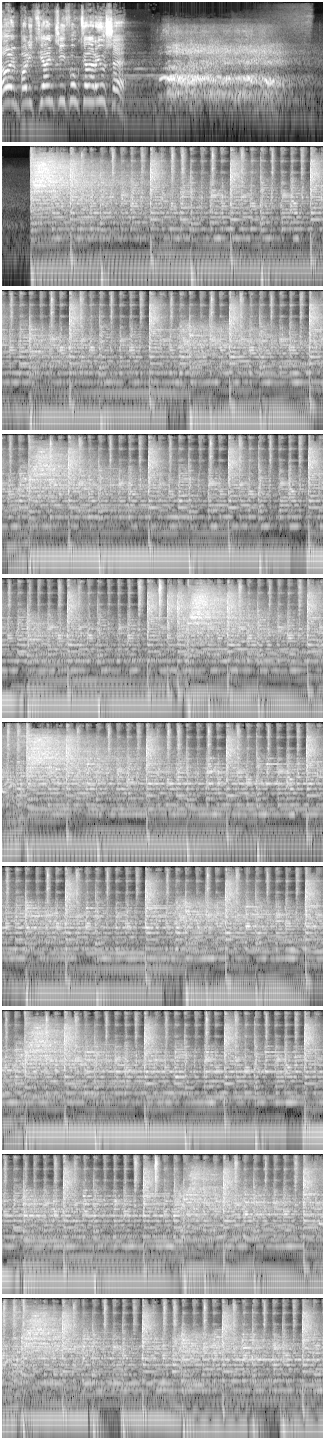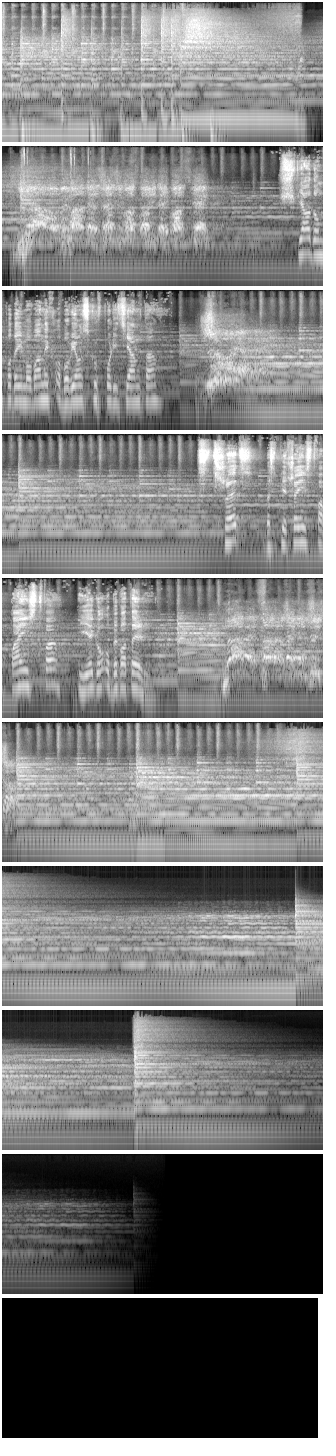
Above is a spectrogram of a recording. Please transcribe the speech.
Czołem policjanci i funkcjonariusze! Świadom podejmowanych obowiązków policjanta. Strzec bezpieczeństwa państwa i jego obywateli. Nawet!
